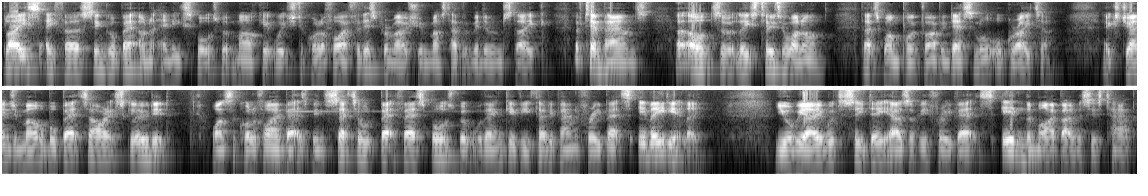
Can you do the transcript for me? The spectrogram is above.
Place a first single bet on any sportsbook market which, to qualify for this promotion, must have a minimum stake of £10 at odds of at least 2 to 1 on. That's 1.5 in decimal or greater. Exchange and multiple bets are excluded. Once the qualifying bet has been settled, Betfair Sportsbook will then give you £30 free bets immediately. You'll be able to see details of your free bets in the My Bonuses tab,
